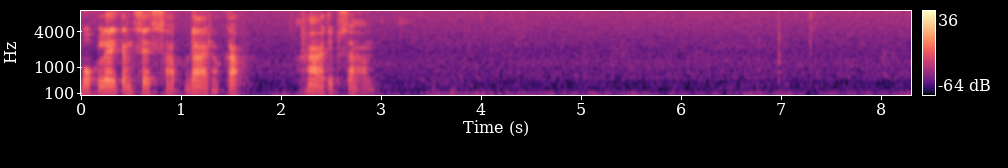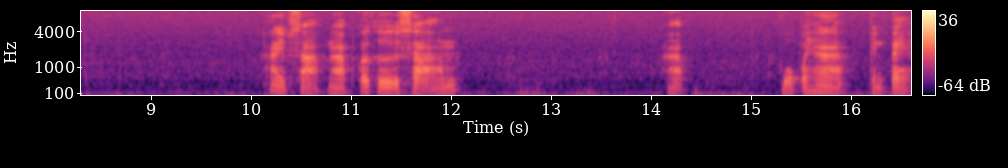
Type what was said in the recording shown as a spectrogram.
บวกเลขกันเสร็จสับได้เท่ากับ 53 ห้าสิบสามนะครับ ก็คือสามครับ บวกไปห้าเป็นแปด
